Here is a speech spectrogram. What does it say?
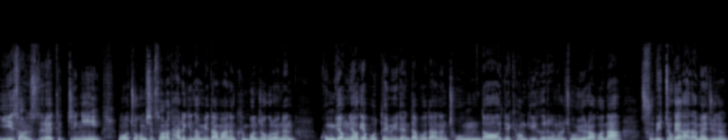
이 선수들의 특징이 뭐 조금씩 서로 다르긴 합니다만은 근본적으로는 공격력의 보탬이 된다보다는 좀 더 이제 경기 흐름을 조율하거나 수비 쪽에 가담해주는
